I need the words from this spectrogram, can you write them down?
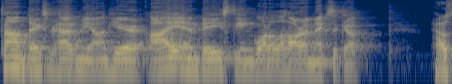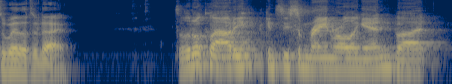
Tom, thanks for having me on here. I am based in Guadalajara, Mexico. How's the weather today? It's a little cloudy. I can see some rain rolling in, but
